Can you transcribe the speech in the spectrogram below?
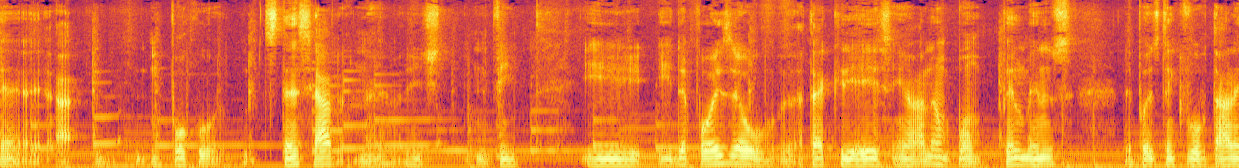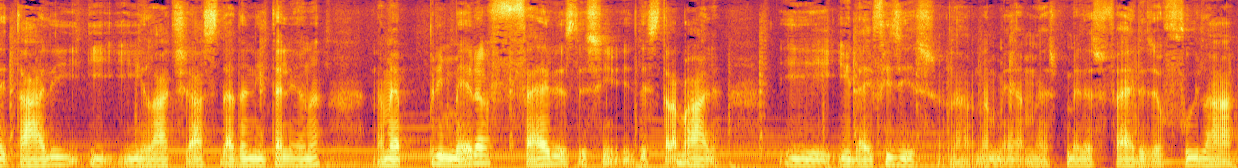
é, um pouco distanciado, né? A gente, enfim. E, e depois eu até criei assim, ah não, bom, pelo menos depois eu tenho que voltar na Itália e, e, ir lá tirar a cidadania italiana na minha primeira férias desse, desse trabalho. E, e daí fiz isso. Né? Nas minha, minhas primeiras férias eu fui lá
